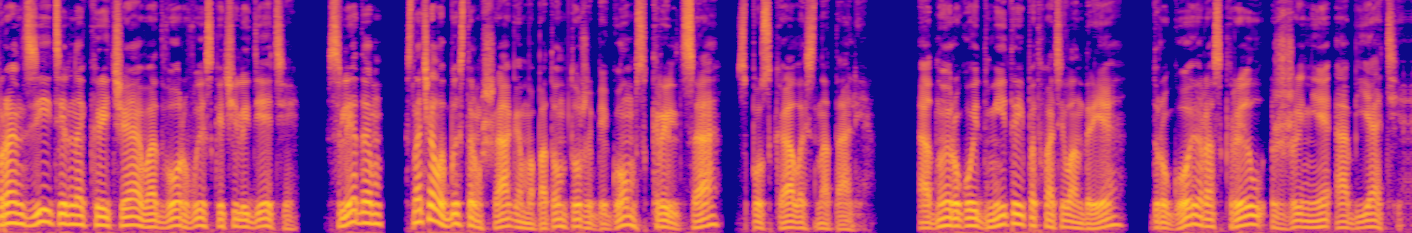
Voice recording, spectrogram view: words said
Пронзительно крича во двор выскочили дети. Следом Сначала быстрым шагом, а потом тоже бегом с крыльца спускалась Наталья. Одной рукой Дмитрий подхватил Андрея, другой раскрыл жене объятия.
